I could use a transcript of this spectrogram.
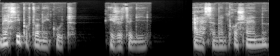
Merci pour ton écoute et je te dis à la semaine prochaine.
